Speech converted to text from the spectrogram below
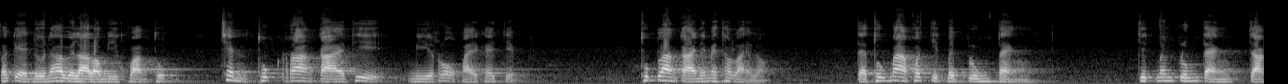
สังเกตดูนะเวลาเรามีความทุกข์เช่นทุกร่างกายที่มีโรคภัยไข้เจ็บ ทุกร่างกายนี้ไม่เท่าไหร่หรอกแต่ทุกมากเพราะจิตไปปรุงแต่ง จิตมันปรุงแต่งจาก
